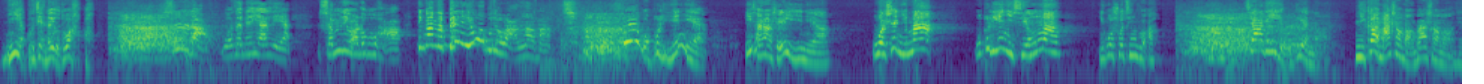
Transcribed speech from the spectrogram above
你也不见得有多好。我在您眼里什么地方都不好。您干脆别理我不就完了吗？嘿，我不理你，你想让谁理你啊？我是你妈，我不理你行吗？你给我说清楚啊！家里有电脑，你干嘛上网吧上网去？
